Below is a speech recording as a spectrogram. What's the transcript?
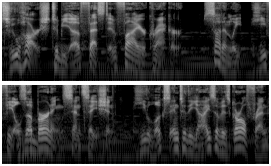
too harsh to be a festive firecracker. Suddenly, he feels a burning sensation. He looks into the eyes of his girlfriend,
